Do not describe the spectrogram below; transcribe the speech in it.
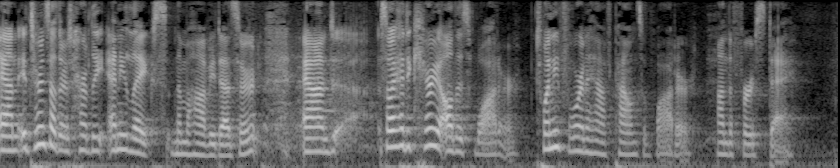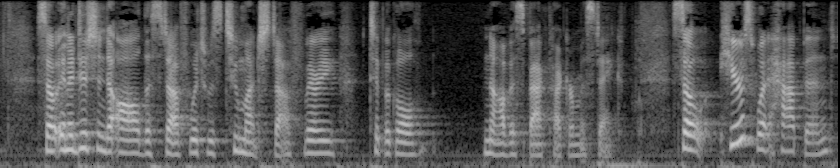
And it turns out there's hardly any lakes in the Mojave Desert. And uh, so I had to carry all this water 24 and a half pounds of water on the first day. So, in addition to all the stuff, which was too much stuff, very typical novice backpacker mistake. So, here's what happened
